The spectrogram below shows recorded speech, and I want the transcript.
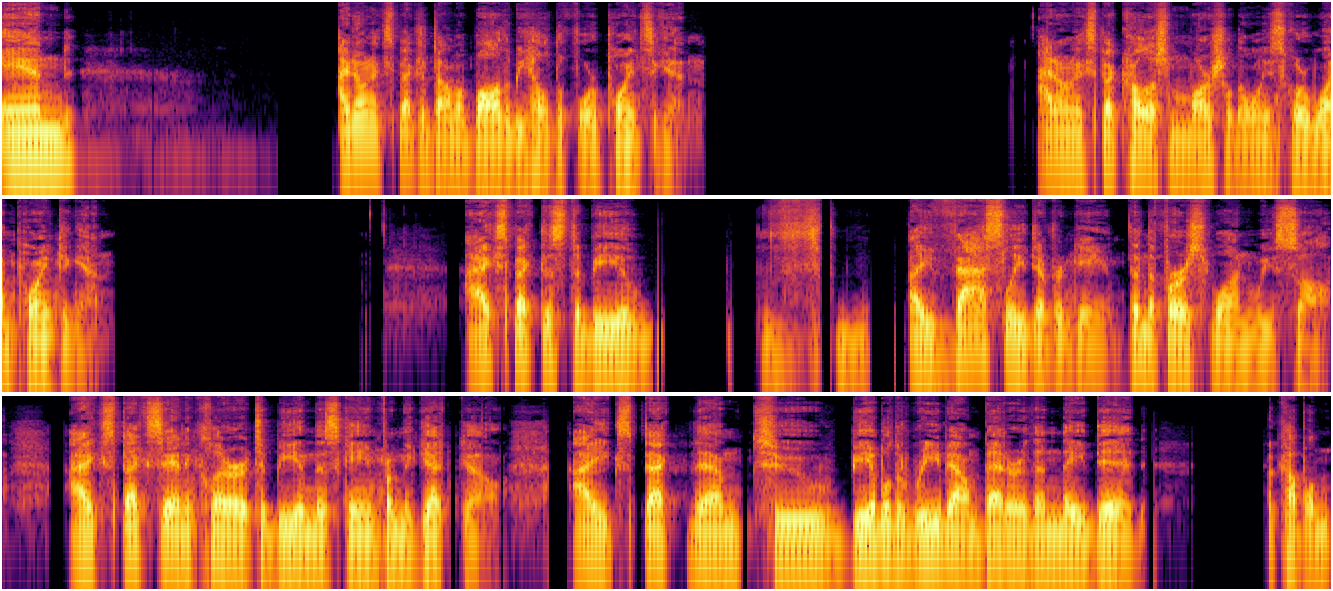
And I don't expect Adama Bal to be held to four points again. I don't expect Carlos Marshall to only score one point again. I expect this to be a vastly different game than the first one we saw. I expect Santa Clara to be in this game from the get go. I expect them to be able to rebound better than they did a couple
